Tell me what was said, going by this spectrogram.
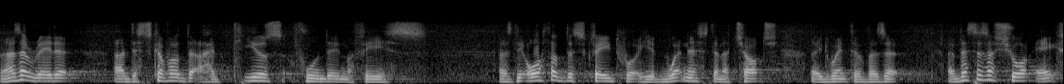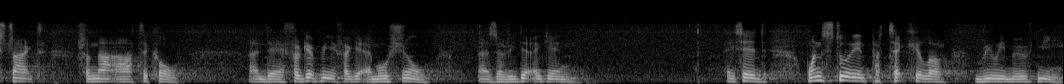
And as I read it, I discovered that I had tears flowing down my face as the author described what he had witnessed in a church that he'd went to visit. And this is a short extract from that article. And uh, forgive me if I get emotional as I read it again. He said, One story in particular really moved me.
